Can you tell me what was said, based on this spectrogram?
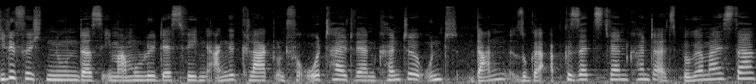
Viele fürchten nun, dass Imamoglu deswegen angeklagt und verurteilt werden könnte und dann sogar abgesetzt werden könnte als Bürgermeister.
